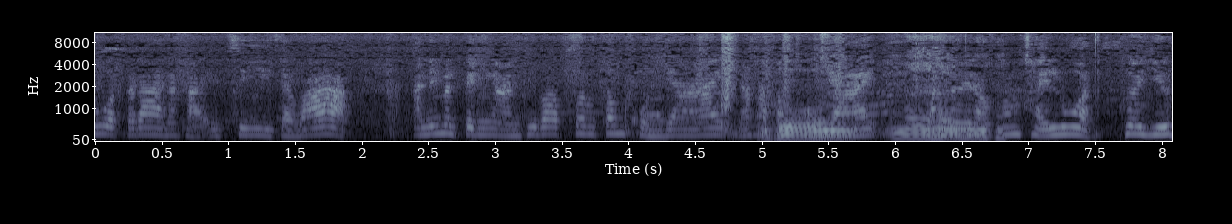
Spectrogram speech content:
ลวดก็ได้นะคะเอซีแต่ว่าอันนี้มันเป็นงานที่ว่าเพื่อนต้องขนย้ายนะคะต้องขนย้ายมันเลยเราต้องใช้ลวดเพื่อยึด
